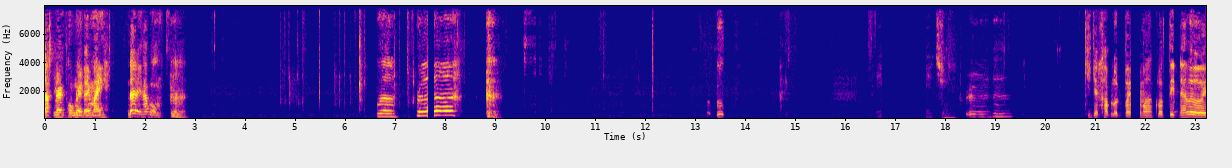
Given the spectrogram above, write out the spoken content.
รักแรกพบหน่อยได้ไหม ได้เลยครับผมว่ ขี้เกียจขับรถไปมากรถติดแน่เลย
